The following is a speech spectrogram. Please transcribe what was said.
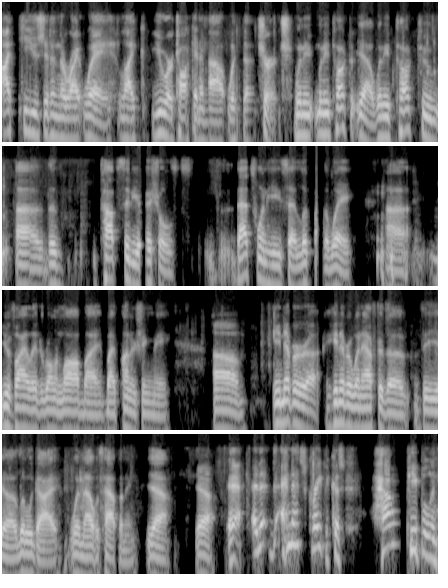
I think he used it in the right way, like you were talking about with the church. When he when he talked, to, yeah, when he talked to uh, the top city officials, that's when he said, "Look, by the way, uh, you violated Roman law by by punishing me." Um, he never uh, he never went after the the uh, little guy when that was happening. Yeah, yeah, yeah, and and that's great because how people in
